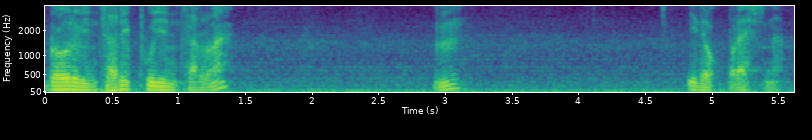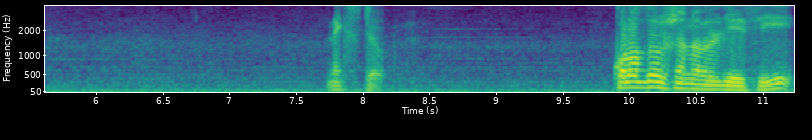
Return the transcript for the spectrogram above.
గౌరవించాలి పూజించాలనా? ఇది ఒక ప్రశ్న. నెక్స్ట్. కులదూషణలు చేసి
